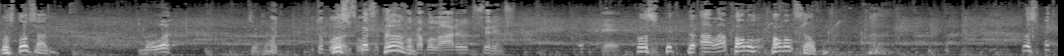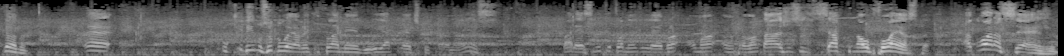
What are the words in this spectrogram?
Gostou, Thiago? Boa. Muito, muito boa. Hoje você tá com um vocabulário diferente. É. Prospectando. Ah lá, Paulo, Paulo Anselmo prospectando. É, o que vimos o duelo entre Flamengo e Atlético Paranaense, parece-me que o Flamengo leva uma ampla vantagem se, se a final for esta. Agora, Sérgio,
